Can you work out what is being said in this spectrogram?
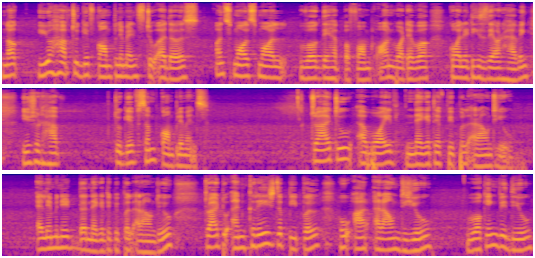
Now you have to give compliments to others on small small work they have performed on whatever qualities they are having. You should have to give some compliments. Try to avoid negative people around you eliminate the negative people around you. Try to encourage the people who are around you working with you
